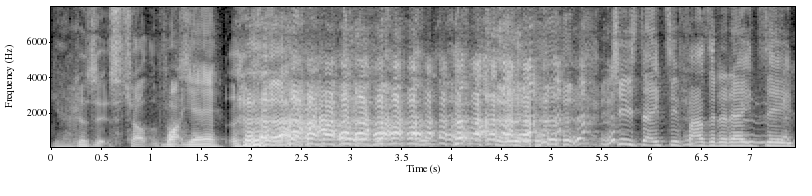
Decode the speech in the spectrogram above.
yeah. because it's Cheltenham. Fest. What year? Tuesday 2018.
